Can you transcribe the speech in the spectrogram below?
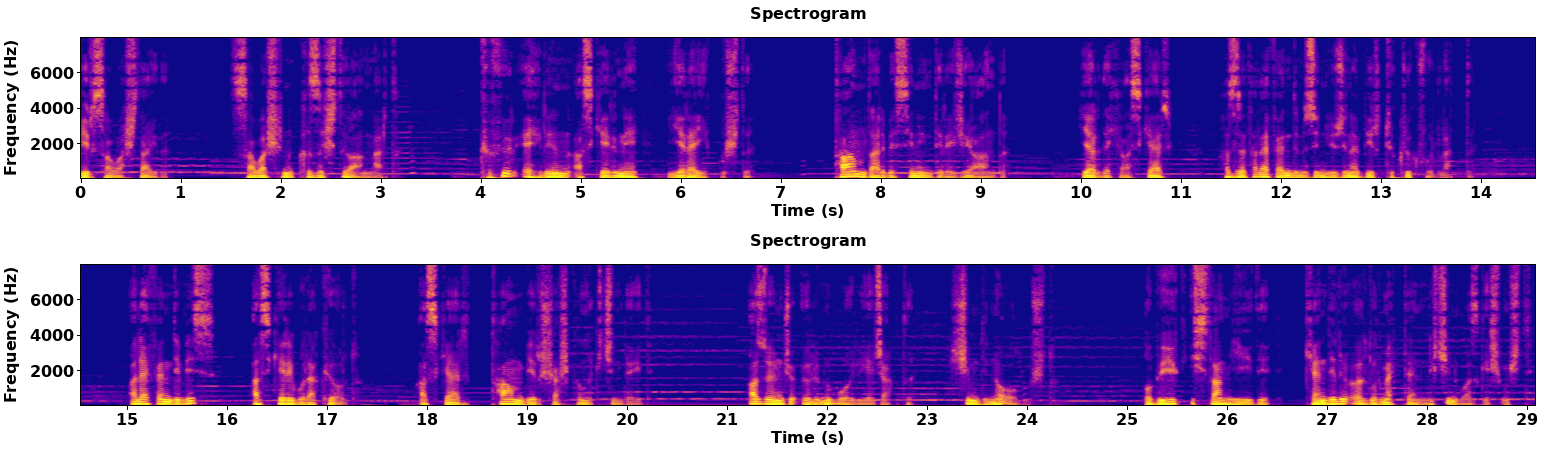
bir savaştaydı. Savaşın kızıştığı anlardı. küfür ehlinin askerini yere yıkmıştı. Tam darbesini indireceği andı. Yerdeki asker Hazreti Ali Efendimizin yüzüne bir tükrük fırlattı. Ali Efendimiz askeri bırakıyordu. Asker tam bir şaşkınlık içindeydi. Az önce ölümü boylayacaktı. Şimdi ne olmuştu? O büyük İslam yiğidi kendini öldürmekten niçin vazgeçmişti?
